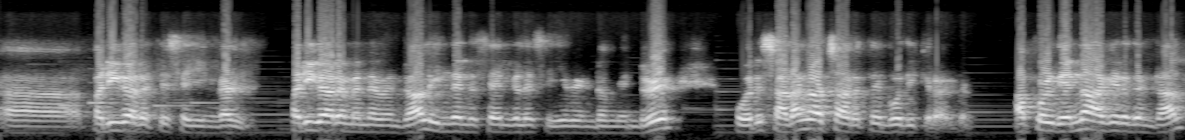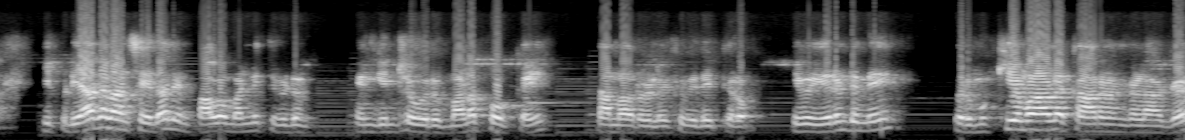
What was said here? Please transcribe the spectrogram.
ஆஹ், பரிகாரத்தை செய்யுங்கள். பரிகாரம் என்னவென்றால் இந்த இந்த செயல்களை செய்ய வேண்டும் என்று ஒரு சடங்காச்சாரத்தை போதிக்கிறார்கள். அப்பொழுது என்ன ஆகிறது என்றால் இப்படியாக நான் செய்தால் என் பாவம் மன்னித்து விடும் என்கின்ற ஒரு மனப்போக்கை நாம் அவர்களுக்கு விதைக்கிறோம். இவை இரண்டுமே ஒரு முக்கியமான காரணங்களாக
